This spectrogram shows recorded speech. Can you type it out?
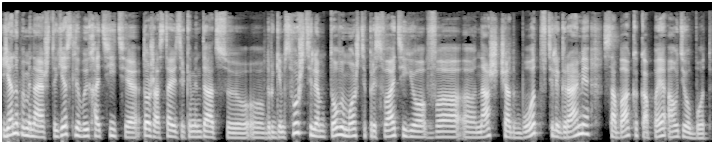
Я напоминаю, что если вы хотите тоже оставить рекомендацию э, другим слушателям, то вы можете прислать ее в э, наш чат-бот в Телеграме собака КП аудиобот.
